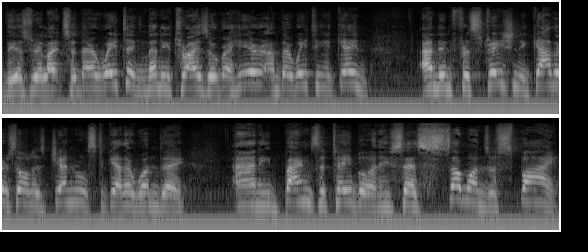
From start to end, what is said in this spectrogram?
the Israelites are there waiting. Then he tries over here, and they're waiting again. And in frustration, he gathers all his generals together one day and he bangs the table and he says, Someone's a spy,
